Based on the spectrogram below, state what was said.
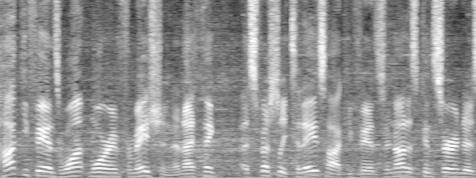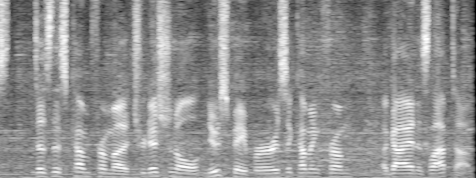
hockey fans want more information, and I think, especially today's hockey fans, they're not as concerned as does this come from a traditional newspaper or is it coming from a guy on his laptop?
